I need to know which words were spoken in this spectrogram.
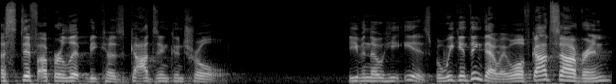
a stiff upper lip because God's in control, even though He is. But we can think that way. Well, if God's sovereign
